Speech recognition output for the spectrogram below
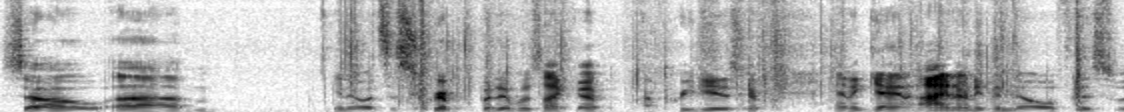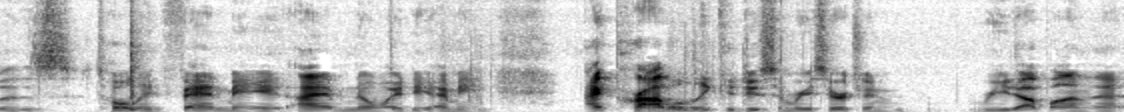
So, um, you know, it's a script, but it was like a, a predated script. And again, I don't even know if this was totally fan made. I have no idea. I mean, I probably could do some research and read up on the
